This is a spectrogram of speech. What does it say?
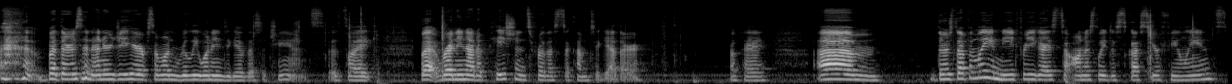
but there's an energy here of someone really wanting to give this a chance. It's like, but running out of patience for this to come together. Okay. Um, there's definitely a need for you guys to honestly discuss your feelings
